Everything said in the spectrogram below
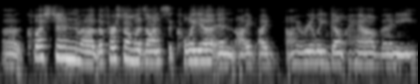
Uh, question, uh, the first one was on sequoia, and I, I, I really don't have any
